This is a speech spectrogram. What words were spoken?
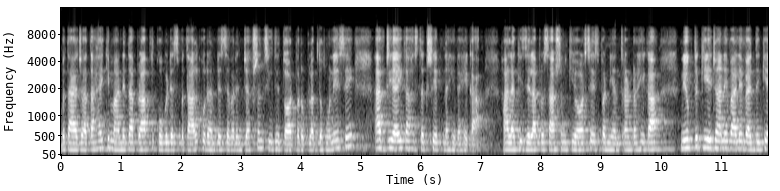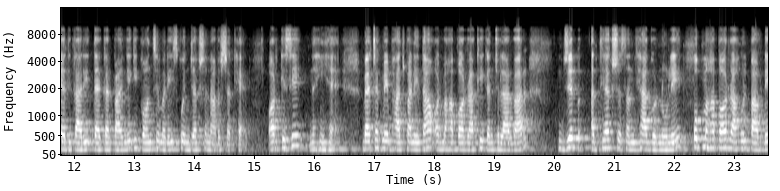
बताया जाता है कि मान्यता प्राप्त कोविड अस्पताल को रेमडेसिविर इंजेक्शन सीधे तौर पर उपलब्ध होने से एफडीआई का हस्तक्षेप नहीं रहेगा। हालाँकि जिला प्रशासन की ओर से इस पर नियंत्रण रहेगा। नियुक्त किए जाने वाले वैद्यकीय अधिकारी तय कर पाएँगे कि कौन से मरीज़ को इंजेक्शन आवश्यक है और किसे नहीं है। बैठक में भाजपा नेता और महापौर राखी कंचलारवार जिप अध्यक्ष संध्या गुरनोले उप महापौर राहुल पावडे,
